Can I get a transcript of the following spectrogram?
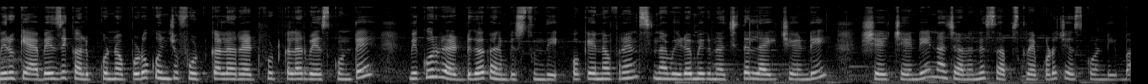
మీరు క్యాబేజీ కలుపుకున్నప్పుడు కొంచెం food colour red food colour వేసుకుంటే మీకు రెడ్గా కనిపిస్తుంది. ఓకేనా ఫ్రెండ్స్? నా వీడియో మీకు నచ్చితే లైక్ చేయండి షేర్ చేయండి. నా ఛానల్ని సబ్స్క్రైబ్ కూడా చేసుకోండి.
